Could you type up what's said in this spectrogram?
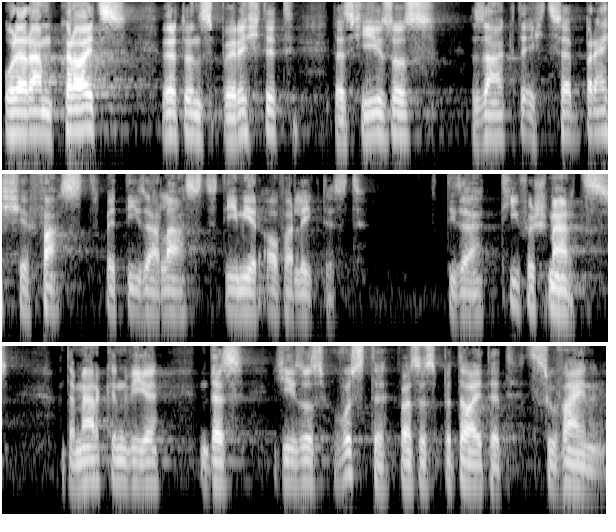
Oder am Kreuz wird uns berichtet, dass Jesus sagte, ich zerbreche fast mit dieser Last, die mir auferlegt ist. Dieser tiefe Schmerz. Und da merken wir, dass Jesus wusste, was es bedeutet zu weinen.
